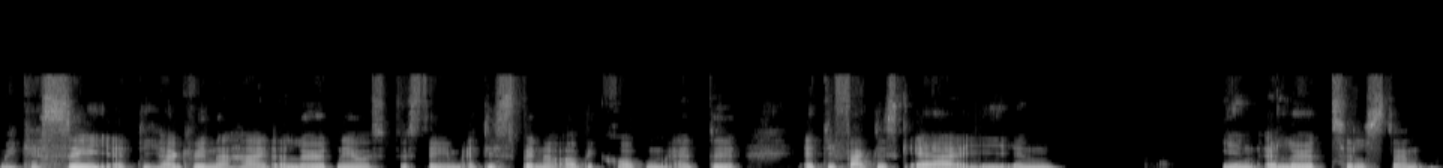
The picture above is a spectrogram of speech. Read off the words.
man kan se, at de her kvinder har et alert nervesystem, at de spænder op i kroppen, at, øh, at de faktisk er i en i en alert tilstand,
